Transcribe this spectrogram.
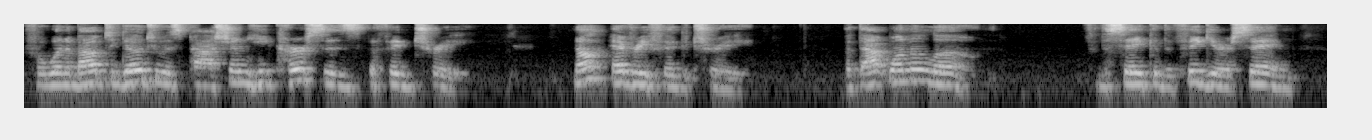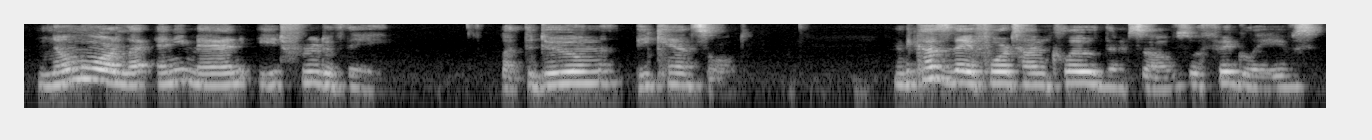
For when about to go to his passion, he curses the fig tree. Not every fig tree, but that one alone, for the sake of the figure, saying, No more let any man eat fruit of thee. Let the doom be cancelled. And because they aforetime clothed themselves with fig leaves,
